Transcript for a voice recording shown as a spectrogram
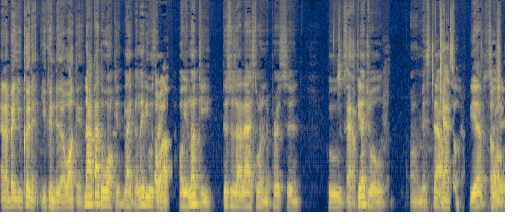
And I bet you couldn't. You couldn't do that walk in. No, I got the walk in. Like the lady was Oh, like, wow. "Oh, you're lucky. This was our last one." And the person who Damn. scheduled um, missed out. Cancel. Yep. So Oh.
